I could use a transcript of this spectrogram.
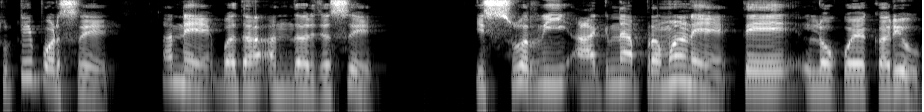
તૂટી પડશે અને બધા અંદર જશે. ઈશ્વરની આજ્ઞા પ્રમાણે તે લોકોએ કર્યું.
